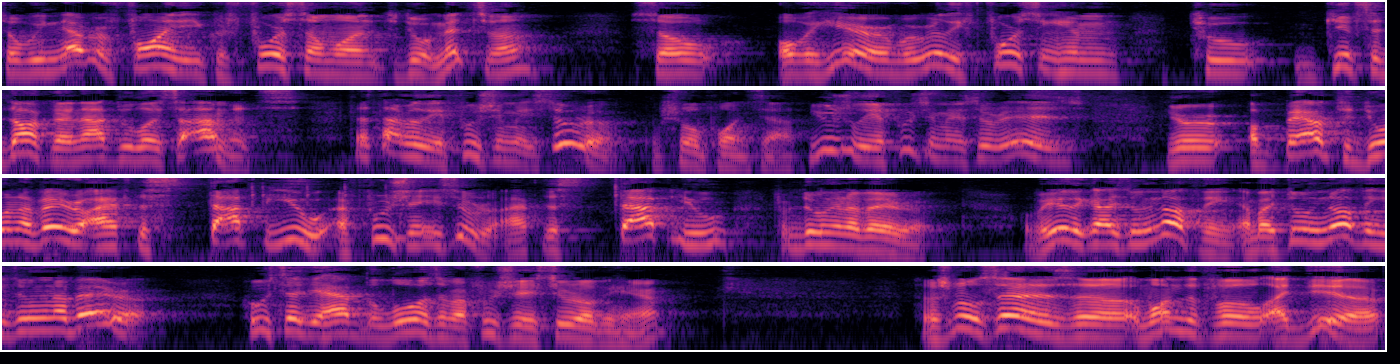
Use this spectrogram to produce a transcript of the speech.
So we never find that you could force someone to do a mitzvah. So over here, we're really forcing him to give tzedakah and not do loisa amitz. That's not really a fushim meisura, Shmuel points out. Usually a fushim meisura is, you're about to do an avera, I have to stop you, a fushim meisura. I have to stop you from doing an avera. Over here, the guy's doing nothing, and by doing nothing, he's doing an avera. Who said you have the laws of a fushim meisura over here? So Shmuel says uh, a wonderful idea.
